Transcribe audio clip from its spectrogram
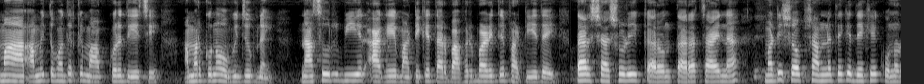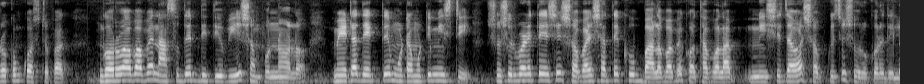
মা, আমি তোমাদেরকে মাফ করে দিয়েছি। আমার কোনো অভিযোগ নাই। নাসুর বিয়ের আগে মাটিকে তার বাপের বাড়িতে পাঠিয়ে দেয়। তার শাশুড়ি, কারণ তারা চায় না মাটি সব সামনে থেকে দেখে কোনো রকম কষ্ট পাক। ঘরোয়াভাবে নাসুদের দ্বিতীয় বিয়ে সম্পূর্ণ হলো। মেয়েটা দেখতে মোটামুটি মিষ্টি। শ্বশুরবাড়িতে এসে সবাই সাথে খুব ভালোভাবে কথা বলা, মিশে যাওয়া সব কিছু শুরু করে দিল।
